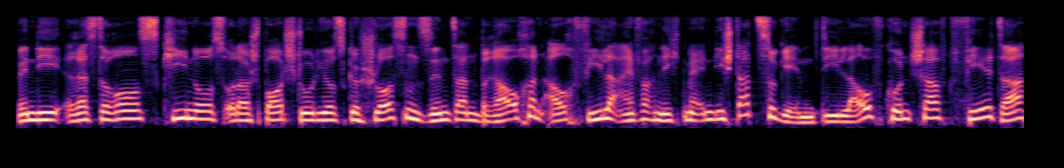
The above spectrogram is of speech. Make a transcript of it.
Wenn die Restaurants, Kinos oder Sportstudios geschlossen sind, dann brauchen auch viele einfach nicht mehr in die Stadt zu gehen. Die Laufkundschaft fehlt da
